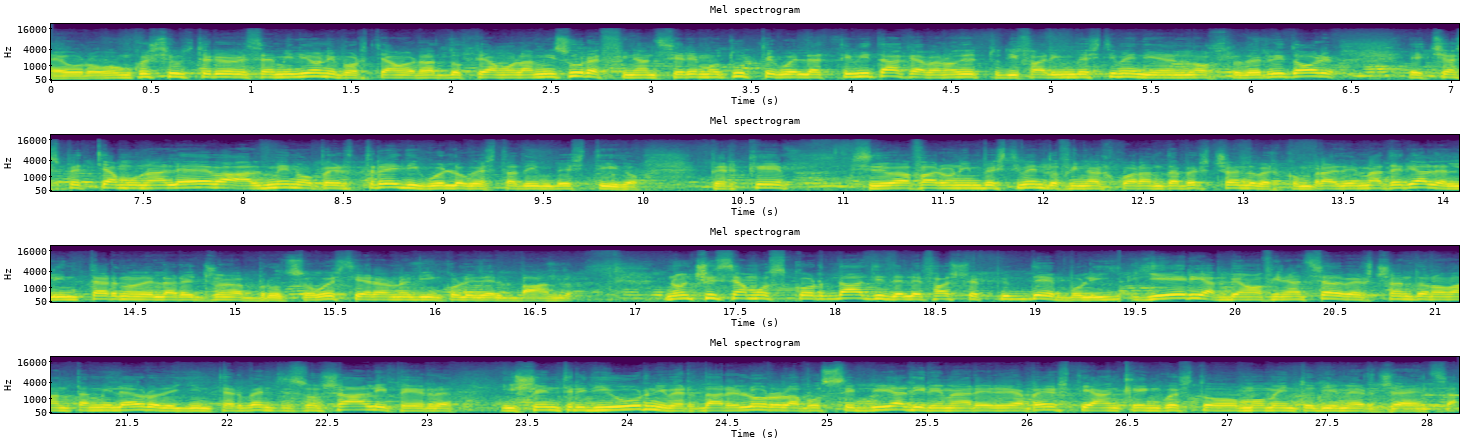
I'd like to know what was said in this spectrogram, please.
euro. Con questi ulteriori 6 milioni portiamo, raddoppiamo la misura e finanzieremo tutte quelle attività che avevano detto di fare investimenti nel nostro territorio e ci aspettiamo una leva almeno per tre di quello che è stato investito, perché si doveva fare un investimento fino al 40% per comprare dei materiali all'interno della regione Abruzzo, questi erano i vincoli del bando. Non ci siamo scordati delle fasce più deboli, ieri abbiamo finanziato per 190.000 euro degli interventi sociali per i centri diurni per dare loro la possibilità possibilità di rimanere aperti anche in questo momento di emergenza.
